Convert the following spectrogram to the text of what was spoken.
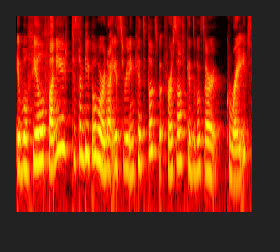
it will feel funny to some people who are not used to reading kids books but first off kids books are great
